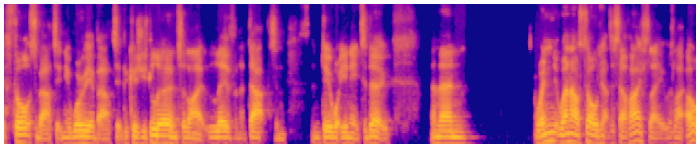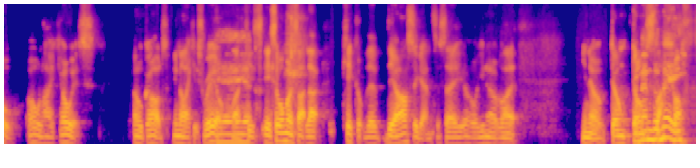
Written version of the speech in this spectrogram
your thoughts about it and you worry about it because you'd learn to like live and adapt and, and do what you need to do. And then when when I was told you had to self isolate, it was like, oh, oh, like oh, it's oh god, you know, like it's real. Yeah, like yeah. it's it's almost like that kick up the the arse again to say, oh, you know, like you know, don't don't Remember slack me. off.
